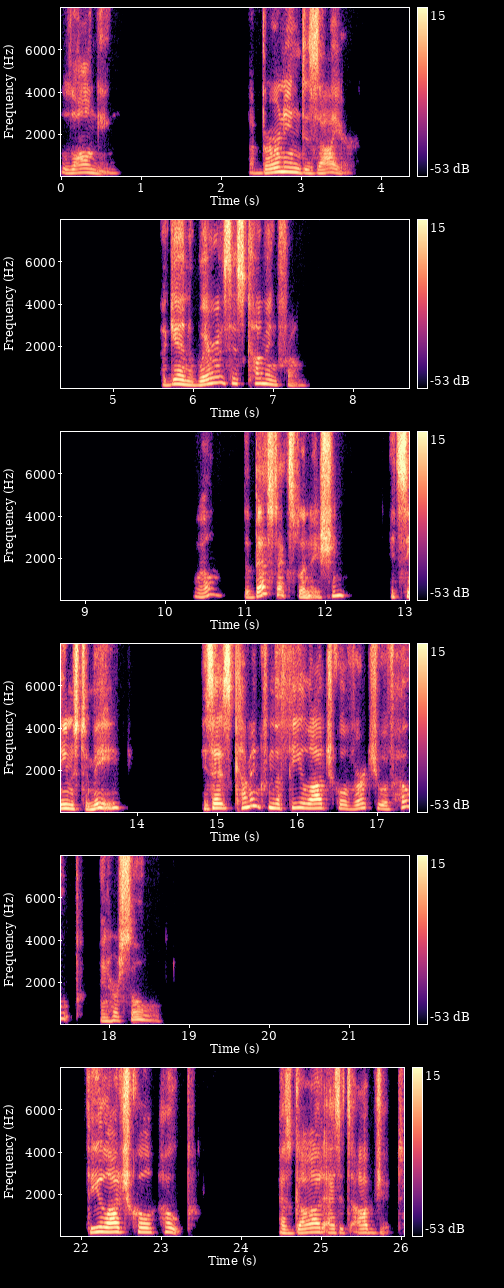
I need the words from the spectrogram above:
longing, a burning desire. Again, where is this coming from? Well, the best explanation, it seems to me, is that it's coming from the theological virtue of hope in her soul. theological hope has God as its object,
